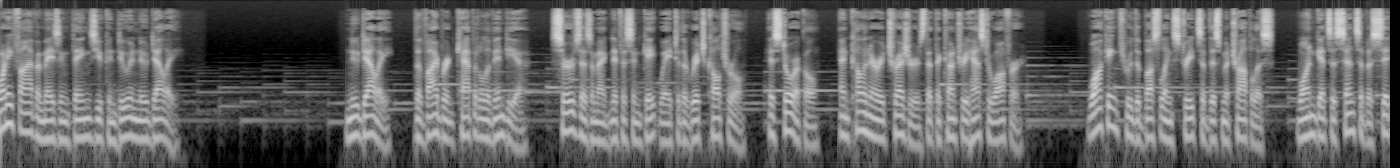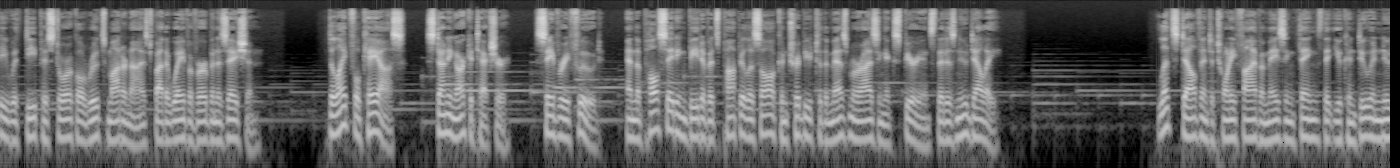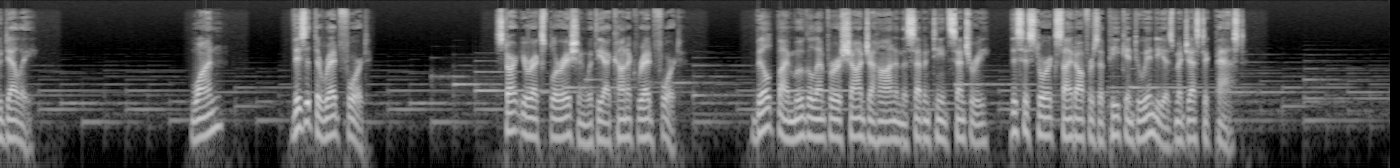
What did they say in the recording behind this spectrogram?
25 Amazing Things You Can Do in New Delhi. New Delhi, the vibrant capital of India, serves as a magnificent gateway to the rich cultural, historical, and culinary treasures that the country has to offer. Walking through the bustling streets of this metropolis, one gets a sense of a city with deep historical roots modernized by the wave of urbanization. Delightful chaos, stunning architecture, savory food, and the pulsating beat of its populace all contribute to the mesmerizing experience that is New Delhi. Let's delve into 25 amazing things that you can do in New Delhi. 1. Visit the Red Fort. Start your exploration with the iconic Red Fort. Built by Mughal Emperor Shah Jahan in the 17th century, this historic site offers a peek into India's majestic past.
